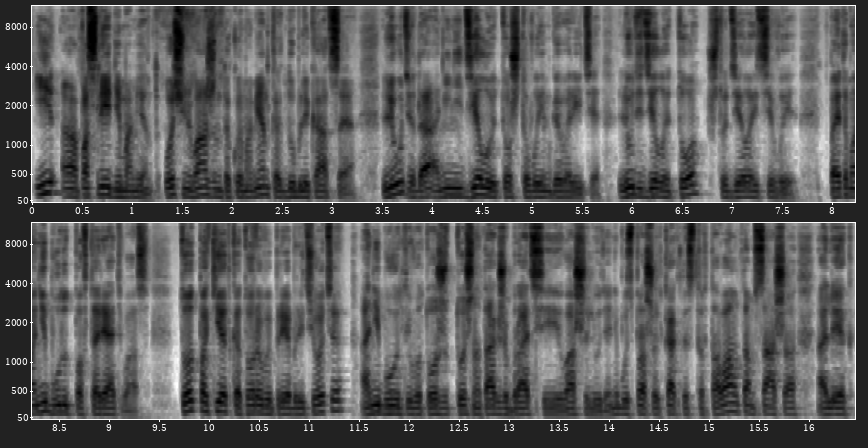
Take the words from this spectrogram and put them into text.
И а, последний момент. Очень важен такой момент, как дубликация. Люди, да, они не делают то, что вы им говорите. Люди делают то, что делаете вы. Поэтому они будут повторять вас. Тот пакет, который вы приобретете, они будут его тоже точно так же брать и ваши люди. Они будут спрашивать, как ты стартовал там, Саша, Олег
